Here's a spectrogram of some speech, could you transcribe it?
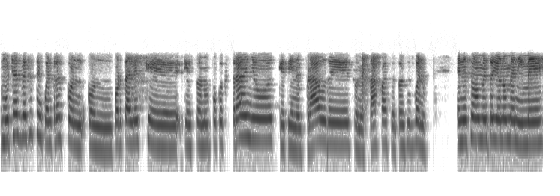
muchas veces te encuentras con, con portales que, que son un poco extraños, que tienen fraudes, son estafas, entonces bueno, en ese momento yo no me animé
